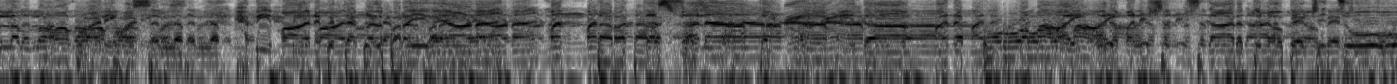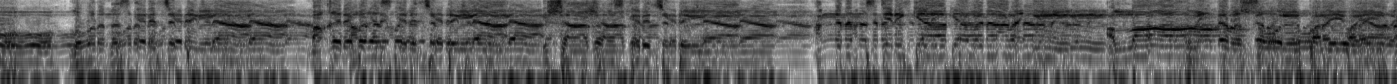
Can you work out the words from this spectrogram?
സല്ലല്ലാഹു അലൈഹി വസല്ലം. ഹബീബാൻ നബി തങ്ങൾ പറയുകയാണ് മൻ തറക സ്വലാത ആമിദ. മനപൂർവമായി ഒരു മനുഷ്യൻ നിസ്കാരത്തിന് ഉപേക്ഷിച്ചു. ളുഹർ നിസ്കരിച്ചിട്ടില്ല മഗ്രിബ് നിസ്കരിച്ചിട്ടില്ല ഇശാ നിസ്കരിച്ചിട്ടില്ല. അങ്ങനെ നിസ്കരിക്കാത്തവനാണെങ്കിൽ അള്ളാഹുവിന്റെ റസൂൽ പറയുകയാണ്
